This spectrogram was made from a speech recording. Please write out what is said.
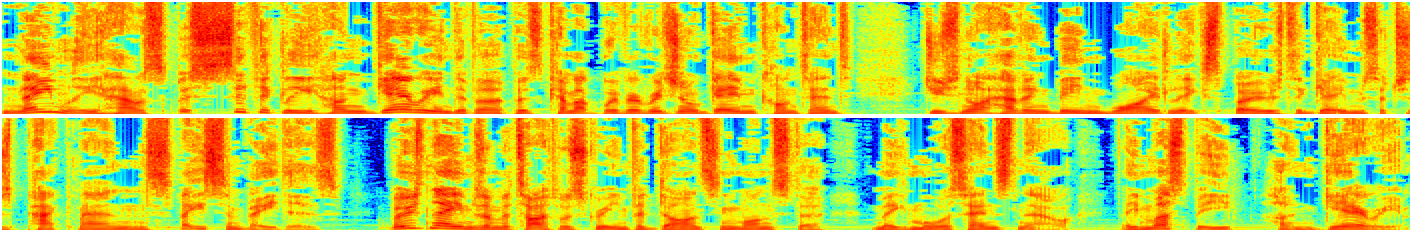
namely how specifically Hungarian developers come up with original game content due to not having been widely exposed to games such as Pac-Man and Space Invaders. Those names on the title screen for Dancing Monster make more sense now. They must be Hungarian.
